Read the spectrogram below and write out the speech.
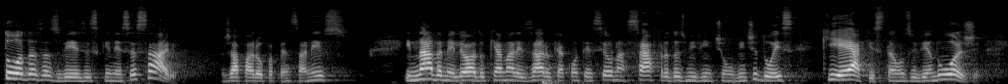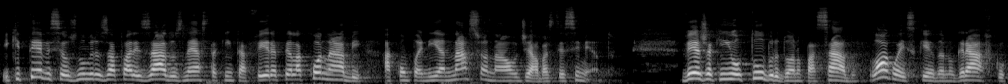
todas as vezes que necessário. Já parou para pensar nisso? E nada melhor do que analisar o que aconteceu na safra 2021-22, que é a que estamos vivendo hoje e que teve seus números atualizados nesta quinta-feira pela Conab, a Companhia Nacional de Abastecimento. Veja que em outubro do ano passado, logo à esquerda no gráfico,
